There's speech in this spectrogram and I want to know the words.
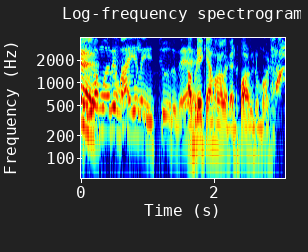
சொல்லும் போதே வாயில இச்சு வருதே. அப்படியே கேமரால காட்டு பார்க்கட்டும் பார்க்கலாம்.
